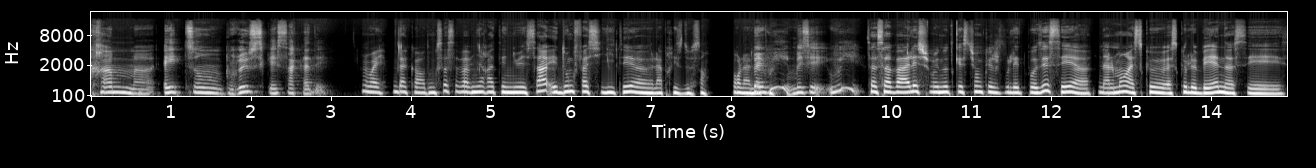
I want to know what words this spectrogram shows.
comme euh, étant brusque et saccadé. Oui, d'accord. Donc ça, ça va venir atténuer ça et donc faciliter euh, la prise de sein pour la ben oui, mais c'est oui. Ça, ça va aller sur une autre question que je voulais te poser, c'est euh, finalement, est-ce que, est-ce que le BN, c'est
